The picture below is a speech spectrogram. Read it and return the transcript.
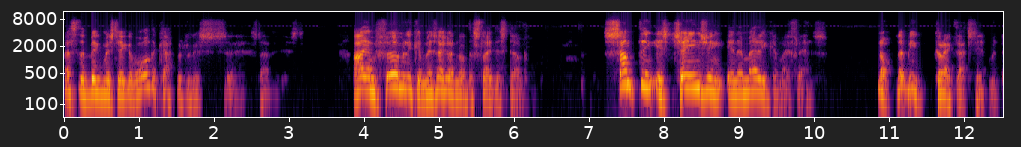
That's the big mistake of all the capitalist uh, strategists. I am firmly convinced, I got not the slightest doubt. Something is changing in America, my friends. No, let me correct that statement.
